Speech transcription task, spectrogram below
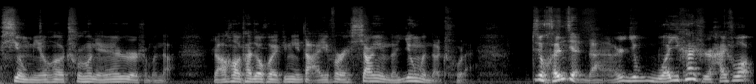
姓名和出生年月日什么的，然后他就会给你打一份相应的英文的出来，就很简单。而且我一开始还说，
